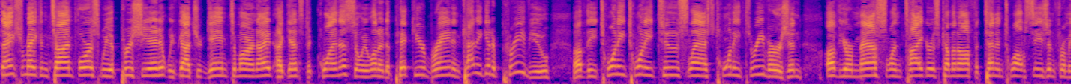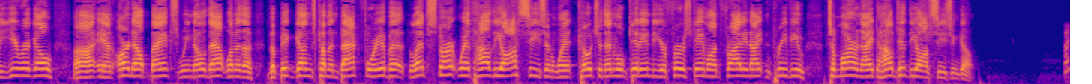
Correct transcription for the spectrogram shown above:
Thanks for making time for us. We appreciate it. We've got your game tomorrow night against Aquinas, so we wanted to pick your brain and kind of get a preview of the 2022 slash 23 version of your Massillon Tigers coming off a 10 and 12 season from a year ago. Uh, and Ardell Banks, we know that one of the, the big guns coming back for you. But let's start with how the offseason went, Coach, and then we'll get into your first game on Friday night and preview tomorrow night. How did the offseason go?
